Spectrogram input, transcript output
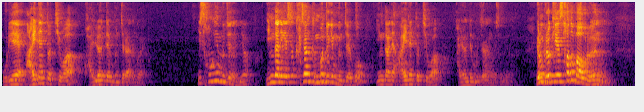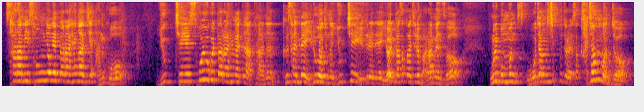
우리의 아이덴티티와 관련된 문제라는 거예요. 이 성의 문제는요. 인간에게서 가장 근본적인 문제고 인간의 아이덴티티와 관련된 문제라는 것입니다. 여러분 그렇게 사도 바울은 사람이 성령에 따라 행하지 않고 육체의 소욕을 따라 행할 때 나타나는 그 삶에 이루어지는 육체의 일들에 대해 15가지를 말하면서 오늘 본문 5장 19절에서 가장 먼저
